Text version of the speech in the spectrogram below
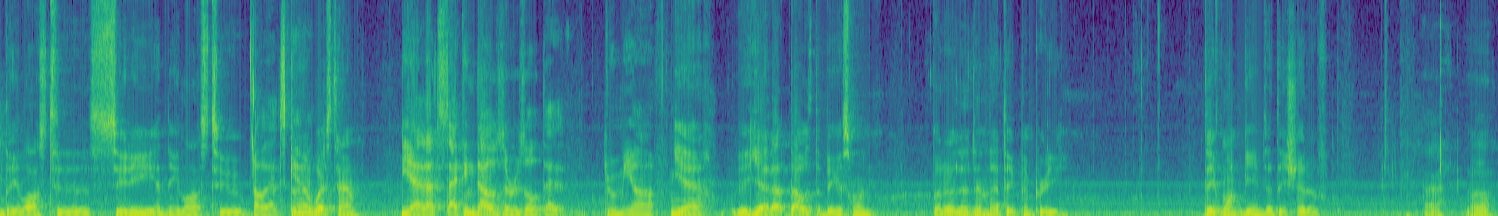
They lost to City and they lost to Oh, that's yeah, good. West Ham. Yeah, that's. I think that was the result that threw me off. Yeah, yeah, that that was the biggest one. But other than that, they've been pretty. They've won games that they should have. Uh, well,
